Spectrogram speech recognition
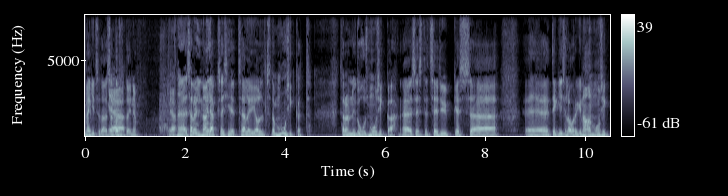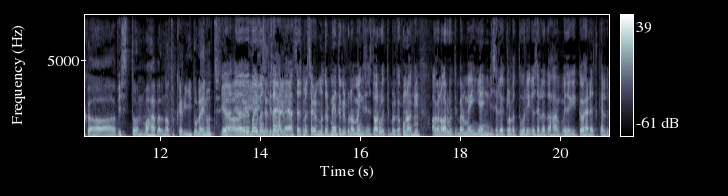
mängid seda, see on tasuta onju? seal oli naljakas asi, et seal ei olnud seda muusikat. seal on nüüd uus muusika, sest et see tüüp, kes äh, tegi selle originaalmuusika, vist on vahepeal natuke riidu läinud. ja, ja, ja ma ei pannudki tähele jah, selles mõttes, aga mul tuleb meelde küll, kuna ma mängisin seda arvuti peal ka kunagi mm, -hmm. aga no arvuti peal ma jäin jänni selle klaviatuuriga selle taha muidugi ikka ühel hetkel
